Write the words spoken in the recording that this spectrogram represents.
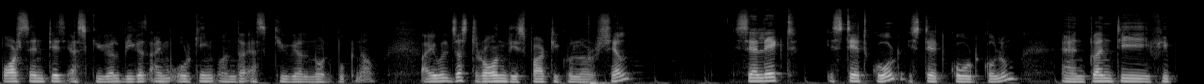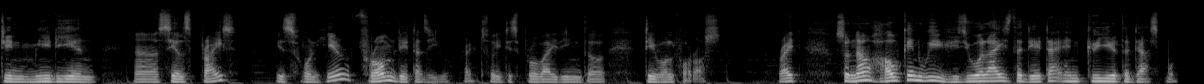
percentage SQL because I'm working on the SQL notebook now. I will just run this particular cell. Select state code state code column and 2015 median uh, sales price is on here from data geo right? So it is providing the table for us right? So now how can we visualize the data and create the dashboard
